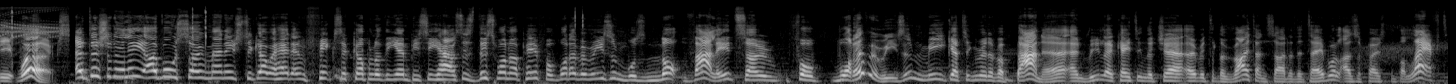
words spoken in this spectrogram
it works. Additionally, I've also managed to go ahead and fix a couple of the NPC houses. This one up here, for whatever reason, was not valid, so for whatever reason, me getting rid of a banner and relocating the chair over to the right-hand side of the table as opposed to the left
